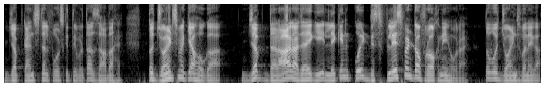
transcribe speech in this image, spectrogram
जब टेंशनल फोर्स की तीव्रता ज़्यादा है तो जॉइंट्स में क्या होगा? जब दरार आ जाएगी, लेकिन कोई डिस्प्लेसमेंट ऑफ़ रॉक नहीं हो रहा है तो वो जॉइंट्स बनेगा।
